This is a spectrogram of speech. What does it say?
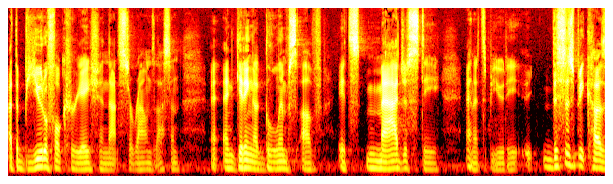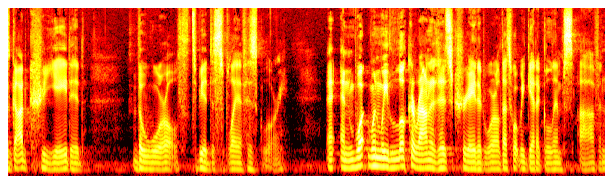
at the beautiful creation that surrounds us and, and getting a glimpse of its majesty and its beauty. This is because God created the world to be a display of his glory. And what, when we look around at his created world, that's what we get a glimpse of and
